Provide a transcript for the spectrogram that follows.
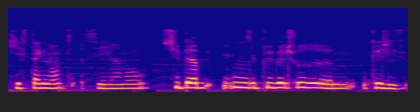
qui est stagnante. C'est vraiment superbe, une des plus belles choses euh, que j'ai vues.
